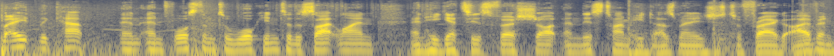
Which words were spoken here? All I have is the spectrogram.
bait the cap and, and force them to walk into the sight line and he gets his first shot and this time he does manage to frag Ivan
